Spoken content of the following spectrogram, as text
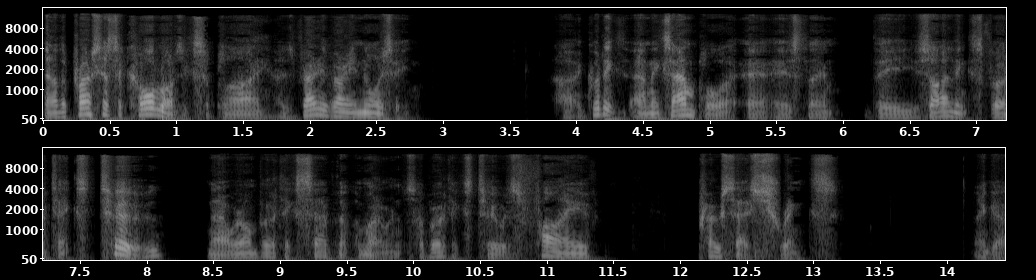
now the processor core logic supply is very, very noisy. A good ex an example uh, is the, the Xilinx Virtex 2. Now we're on Virtex 7 at the moment, so Virtex 2 is five process shrinks ago.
